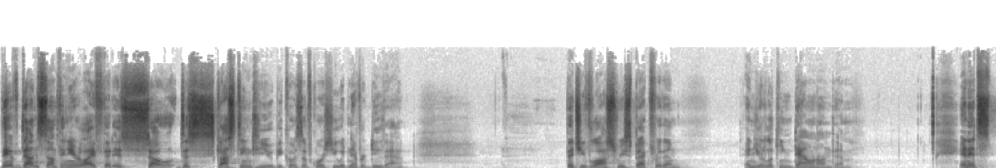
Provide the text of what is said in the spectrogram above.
they have done something in your life that is so disgusting to you because, of course, you would never do that that you've lost respect for them and you're looking down on them. And it's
